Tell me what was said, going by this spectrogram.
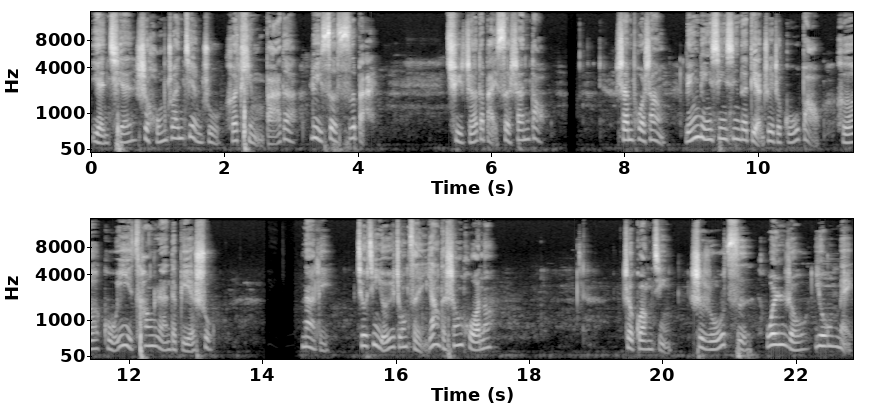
眼前是红砖建筑和挺拔的绿色丝柏，曲折的白色山道，山坡上零零星星地点缀着古堡和古意苍然的别墅。那里究竟有一种怎样的生活呢？这光景。是如此温柔优美，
